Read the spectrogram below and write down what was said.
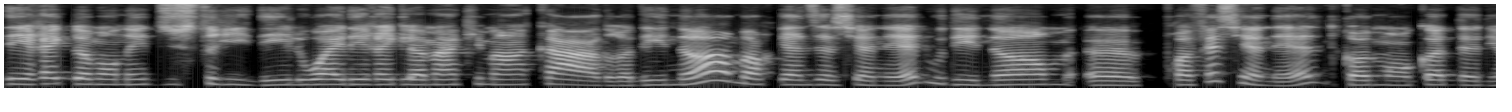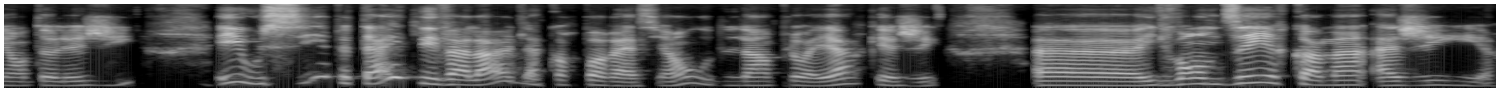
des règles de mon industrie, des lois et des règlements qui m'encadrent, des normes organisationnelles ou des normes euh, professionnelles, comme mon code de déontologie, et aussi peut-être les valeurs de la corporation ou de l'employeur que j'ai. Euh, ils vont me dire comment agir.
